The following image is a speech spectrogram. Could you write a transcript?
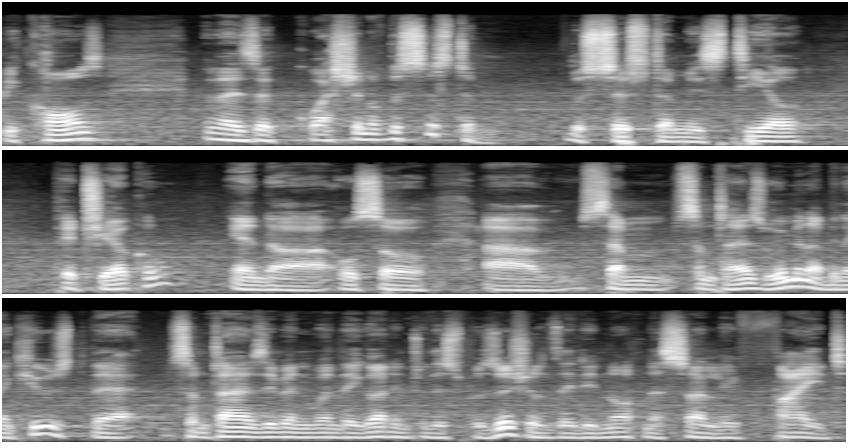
because there's a question of the system. The system is still patriarchal, and uh, also uh, some sometimes women have been accused that sometimes even when they got into these positions they did not necessarily fight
